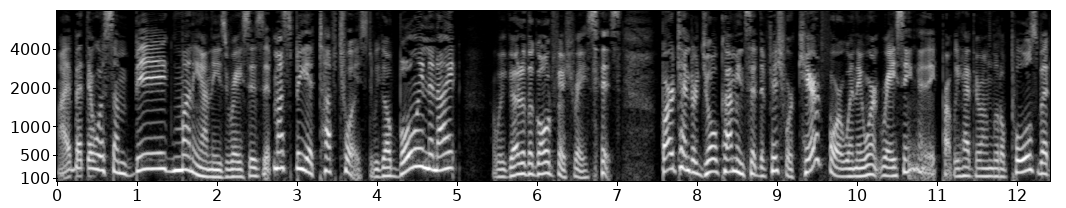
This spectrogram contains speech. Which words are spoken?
I bet there was some big money on these races. It must be a tough choice. Do we go bowling tonight or we go to the goldfish races? Bartender Joel Cummings said the fish were cared for when they weren't racing. They probably had their own little pools, but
